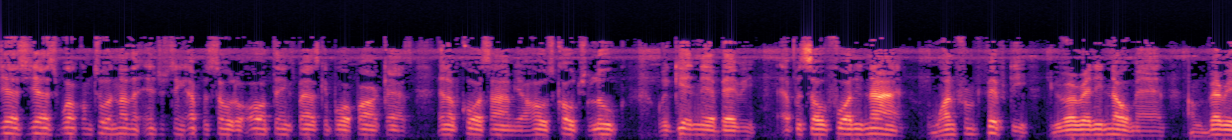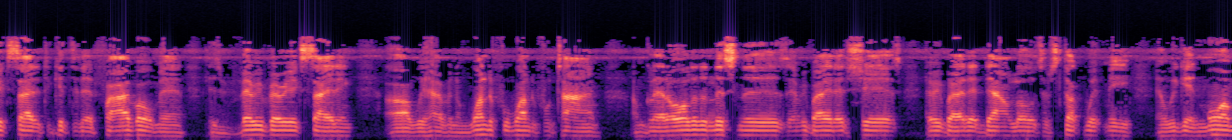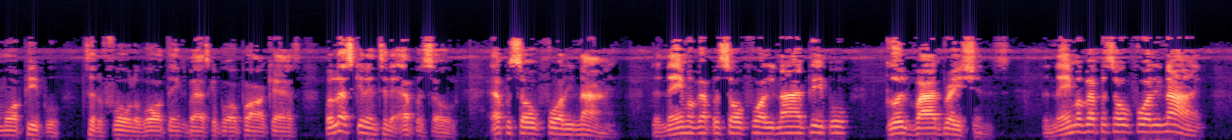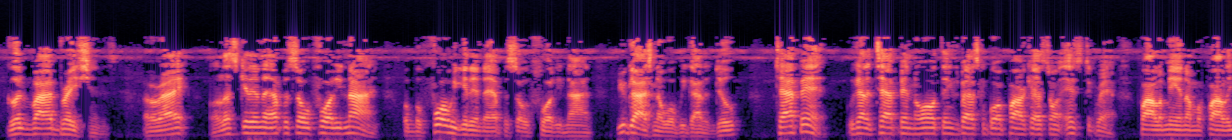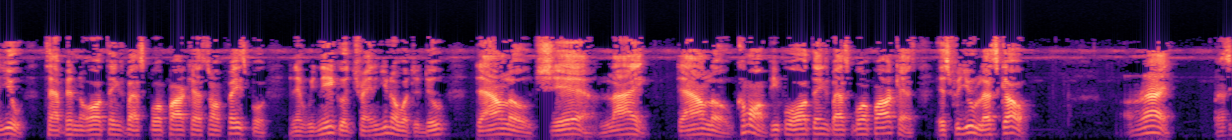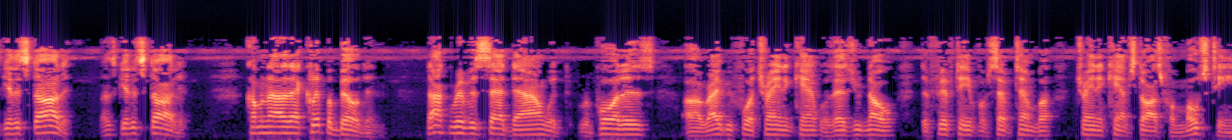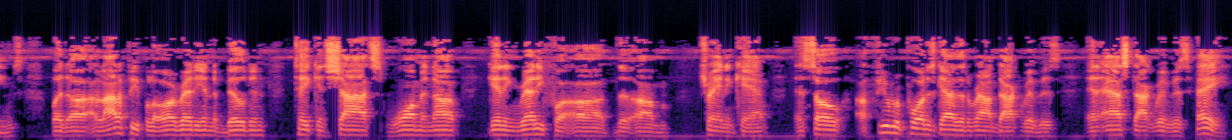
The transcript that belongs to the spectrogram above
Yes, yes. Welcome to another interesting episode of All Things Basketball Podcast. And of course, I'm your host, Coach Luke. We're getting there, baby. Episode 49, one from 50. You already know, man. I'm very excited to get to that 5 0, man. It's very, very exciting. Uh, we're having a wonderful, wonderful time. I'm glad all of the listeners, everybody that shares, everybody that downloads have stuck with me, and we're getting more and more people to the fold of All Things Basketball Podcast. But let's get into the episode. Episode 49. The name of episode 49, people, Good Vibrations. The name of episode 49, Good Vibrations. All right? Well, let's get into episode 49. But before we get into episode 49, you guys know what we got to do. Tap in. We got to tap into All Things Basketball Podcast on Instagram. Follow me and I'm going to follow you. Tap into All Things Basketball Podcast on Facebook. And if we need good training, you know what to do. Download, share, like, download. Come on, people. All Things Basketball Podcast. It's for you. Let's go. All right. Let's get it started. Let's get it started. Coming out of that Clipper building, Doc Rivers sat down with reporters uh, right before training camp. Was as you know, the 15th of September training camp starts for most teams, but uh, a lot of people are already in the building, taking shots, warming up, getting ready for uh, the um, training camp. And so a few reporters gathered around Doc Rivers and asked Doc Rivers, "Hey,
